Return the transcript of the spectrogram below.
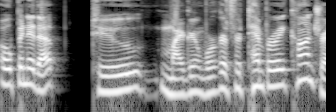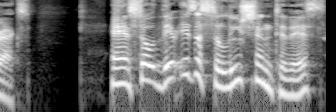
opened it up to migrant workers for temporary contracts. And so there is a solution to this.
